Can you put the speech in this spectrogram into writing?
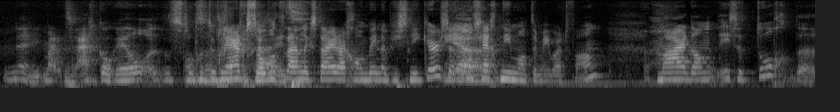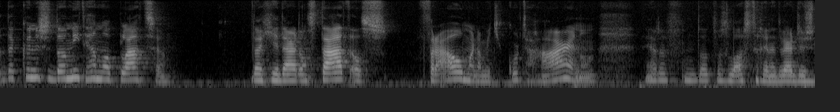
Nee, maar het is eigenlijk ook heel... Dat sloeg een natuurlijk nergens op. Want uiteindelijk sta je daar gewoon binnen op je sneakers. En Ja. dan zegt niemand er meer wat van. Maar dan is het toch... da- Daar kunnen ze dan niet helemaal plaatsen. Dat je daar dan staat als vrouw, maar dan met je korte haar. En dan... Ja, dat, vond- dat was lastig. En het werd dus...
